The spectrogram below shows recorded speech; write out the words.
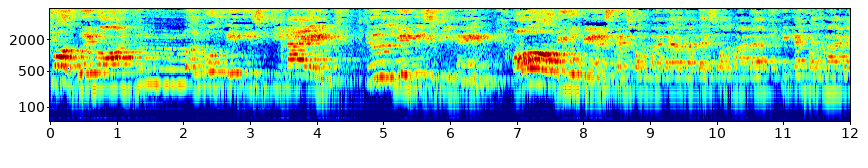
which was going on till almost 1869. Till 1869, all Europeans, French for the matter, the Dutch for the matter, England for the matter,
